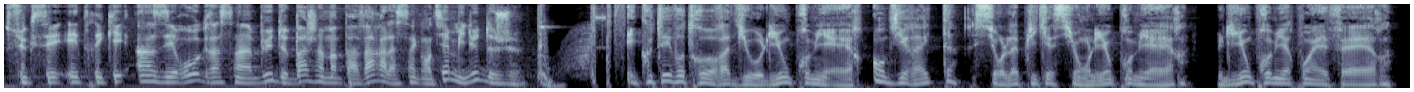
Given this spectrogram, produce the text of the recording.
Succès étriqué 1-0 grâce à un but de Benjamin Pavard à la 50e minute de jeu. Écoutez votre radio Lyon Première en direct sur l'application Lyon Première, lyonpremière.fr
